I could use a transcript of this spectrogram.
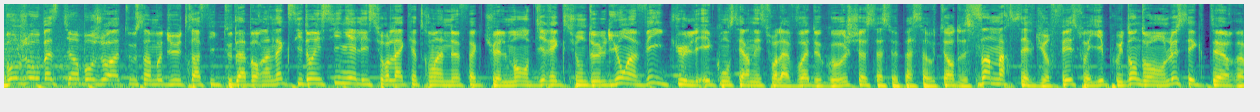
Bonjour Bastien, bonjour à tous. Un mot du trafic. Tout d'abord, un accident est signalé sur la 89 actuellement en direction de Lyon. Un véhicule est concerné sur la voie de gauche. Ça se passe à hauteur de Saint-Marcel-d'Urfé. Soyez prudents dans le secteur.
